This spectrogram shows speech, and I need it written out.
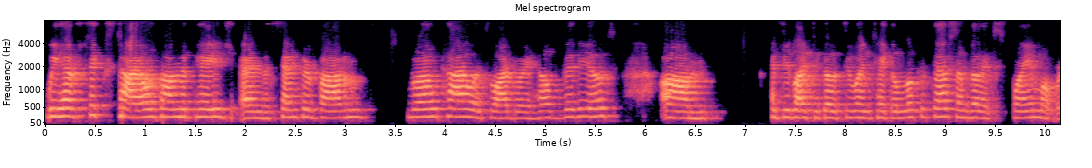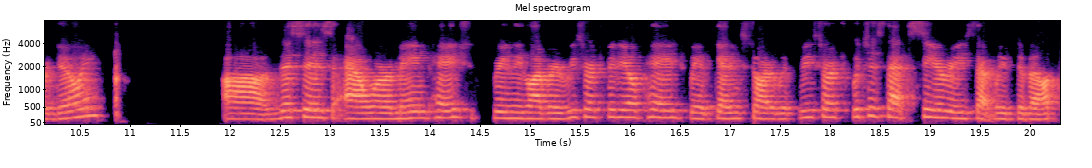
We have six tiles on the page and the center bottom row tile is library help videos. Um, if you'd like to go through and take a look at this, I'm going to explain what we're doing. Uh, this is our main page, Greenlee Library Research video page. We have Getting Started with Research, which is that series that we've developed.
